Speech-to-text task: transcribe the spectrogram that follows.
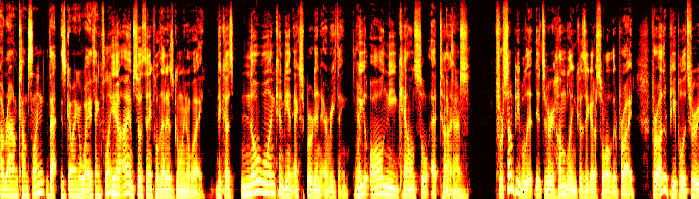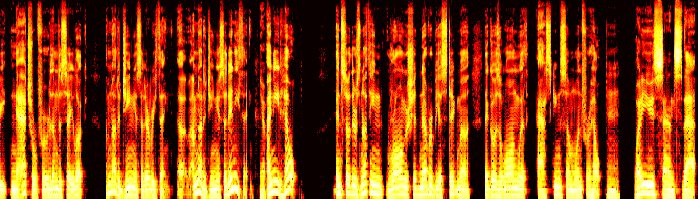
around counseling that is going away, thankfully. Yeah, I am so thankful that is going away because no one can be an expert in everything. We all need counsel at times. For some people, it, it's very humbling because they got to swallow their pride. For other people, it's very natural for them to say, "Look, I'm not a genius at everything. Uh, I'm not a genius at anything. Yep. I need help." And so there's nothing wrong or should never be a stigma that goes along with asking someone for help. Why do you sense that?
